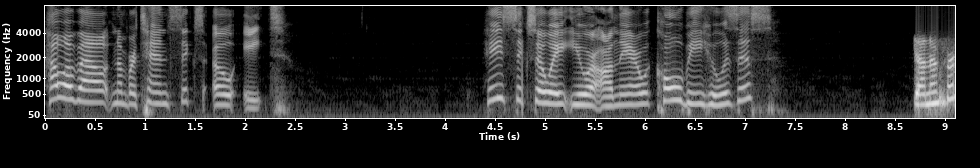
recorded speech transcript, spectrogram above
How about number 10, 608? Hey, 608, you are on there with Colby. Who is this? Jennifer?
